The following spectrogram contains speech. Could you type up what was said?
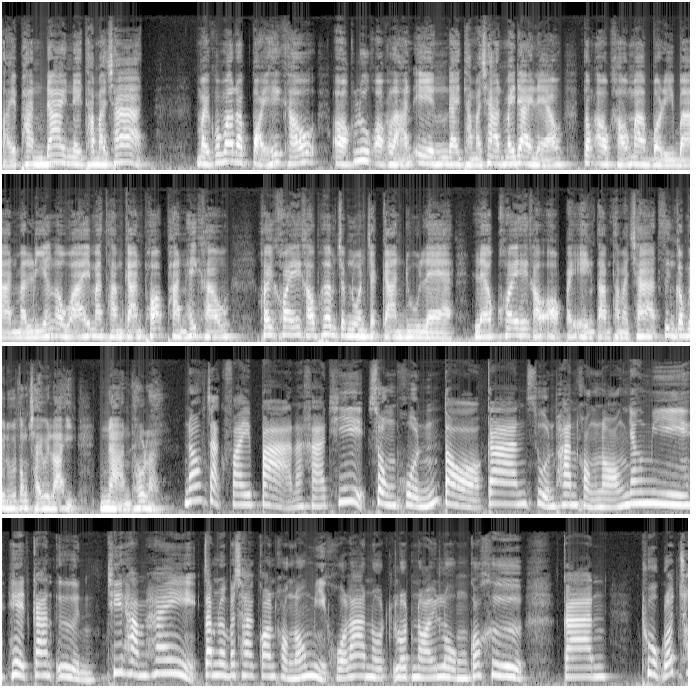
สายพันธุ์ได้ในธรรมชาติ หมายความว่าเราปล่อยให้เขาออกลูกออกหลานเองในธรรมชาติไม่ได้แล้ว ต้องเอาเขามาบริบาลมาเลี้ยงเอาไว้มาทำการเพาะพันธุ์ให้เขา ค่อยๆให้เขาเพิ่มจำนวนจากการดูแล แล้วค่อยให้เขาออกไปเองตามธรรมชาติ ซึ่งก็ไม่รู้ต้องใช้เวลาอีกนานเท่าไหร่นอกจากไฟป่านะคะที่ส่งผลต่อการสูญพันธุ์ของน้องยังมีเหตุการณ์อื่น ที่ทำให้จำนวนประชากรของน้องหมีโคลาลดลดน้อยลงก็คือ การ ถูกรถช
